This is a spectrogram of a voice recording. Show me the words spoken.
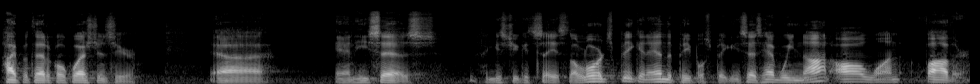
hypothetical questions here. Uh, and he says, I guess you could say it's the Lord speaking and the people speaking. He says, Have we not all one Father?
